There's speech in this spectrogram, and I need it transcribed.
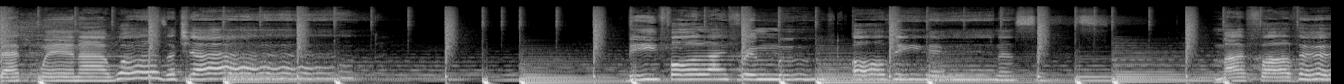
back when I was a child. Before life removed all the innocence, my father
